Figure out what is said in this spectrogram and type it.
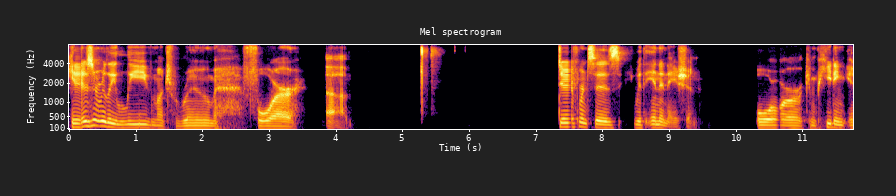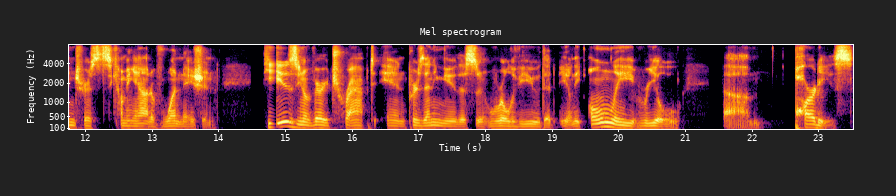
He doesn't really leave much room for um, differences within a nation or competing interests coming out of one nation. He is, you know, very trapped in presenting you this worldview that, you know, the only real um, parties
